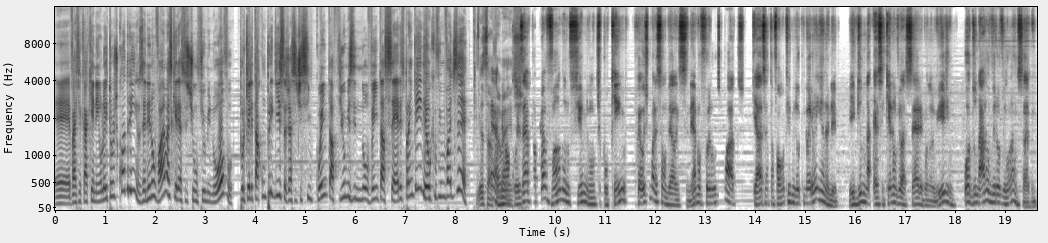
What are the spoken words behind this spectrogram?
é, vai ficar que nem o leitor de quadrinhos. Ele não vai mais querer assistir um filme novo porque ele tá com preguiça de assistir 50 filmes e 90 séries pra entender o que o filme vai dizer. É, a mesma coisa é a própria Wanda no filme, não? tipo, quem. Porque a última aparição dela em cinema foi no Ultimato, que ela, de certa forma, terminou como heroína ali. E do na... assim, quem não viu a série WandaVision, pô, do nada virou vilã, sabe?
